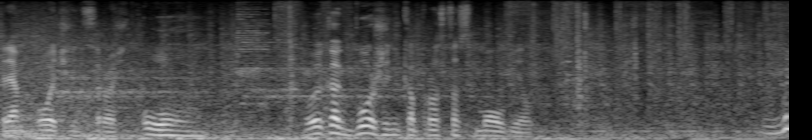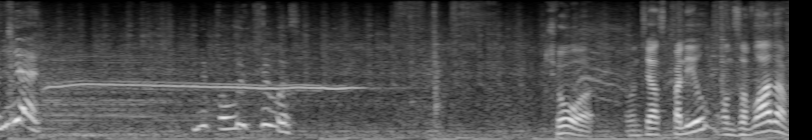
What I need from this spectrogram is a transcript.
Прям очень срочно. О. Ой, как боженька просто смолвил. Блять! Не получилось. Чё, он тебя спалил? Он за Владом?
